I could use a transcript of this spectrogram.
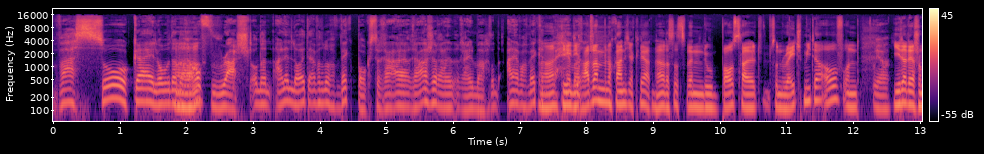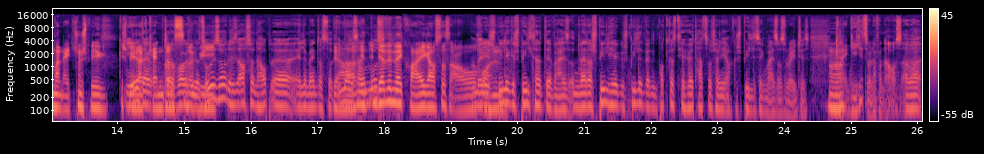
war so geil, wo man dann Aha. raufrusht und dann alle Leute einfach nur noch wegboxt, Ra Rage rein, reinmacht und alle einfach weg. Ja, die, die Rage haben wir noch gar nicht erklärt. Ne? Das ist, wenn du baust halt so einen Rage-Meter auf und ja. jeder, der schon mal ein Actionspiel gespielt Jeder, hat, kennt das irgendwie. sowieso, das ist auch so ein Hauptelement, das dort immer Ja, sein in, in muss. Devil May Cry gab es das auch. Und wer die und- Spiele gespielt hat, der weiß. Und wer das Spiel hier gespielt hat, wer den Podcast hier hört, hat es wahrscheinlich auch gespielt, deswegen weiß, was Rage ist. Ja. Gehe ich jetzt mal davon aus. Aber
